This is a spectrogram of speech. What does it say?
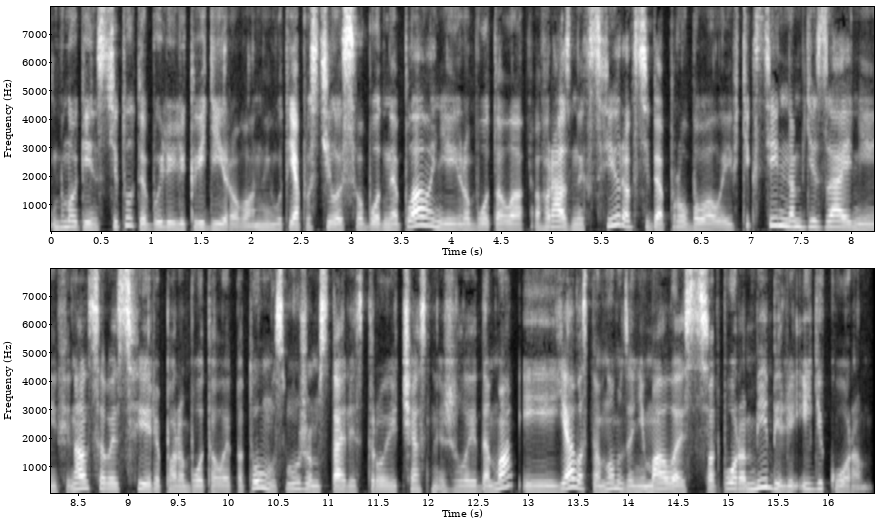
многие институты были ликвидированы. Вот я пустилась в свободное плавание и работала в разных сферах, себя пробовала и в текстильном дизайне, и в финансовой сфере поработала, и потом мы с мужем стали строить частные жилые дома, и я в основном занималась подбором мебели и декором.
